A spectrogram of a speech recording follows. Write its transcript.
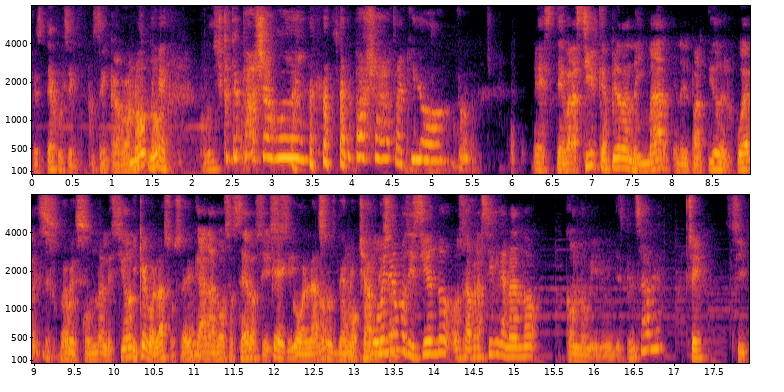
festejo y se, se encabronó, ¿no? Como ¿qué te pasa, güey? ¿Qué te pasa? Tranquilo. ¿no? Este, Brasil que pierde a Neymar en el partido del jueves. ¿no? con una lesión. Y qué golazos, ¿eh? Gana 2 a 0, sí, Qué sí, sí, golazos de como, Richarlison. como veníamos diciendo, o sea, Brasil ganando con lo mínimo indispensable, Sí. sí,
